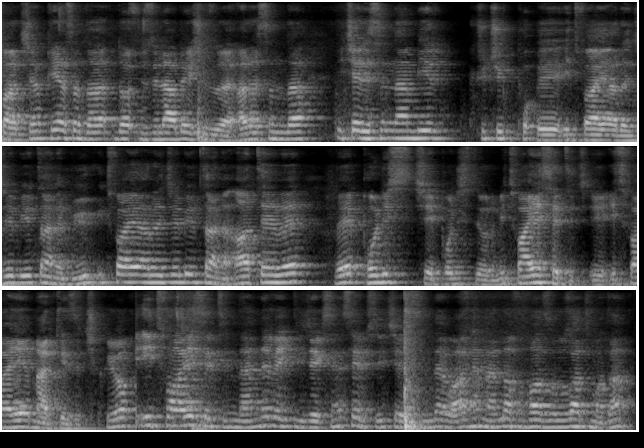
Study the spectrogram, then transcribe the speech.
parça piyasada 400 ila 500 lira arasında. İçerisinden bir küçük e, itfaiye aracı, bir tane büyük itfaiye aracı, bir tane ATV ve polis şey polis diyorum itfaiye seti e, itfaiye merkezi çıkıyor. İtfaiye setinden ne bekleyeceksiniz hepsi içerisinde var. Hemen lafı fazla uzatmadan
